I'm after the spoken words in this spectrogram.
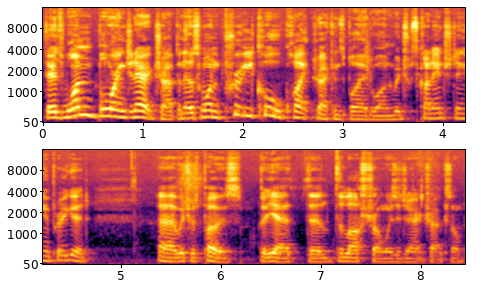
There's one boring generic trap, and there was one pretty cool, quite track inspired one, which was kind of interesting and pretty good, uh, which was Pose. But yeah, the the last song was a generic track song.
